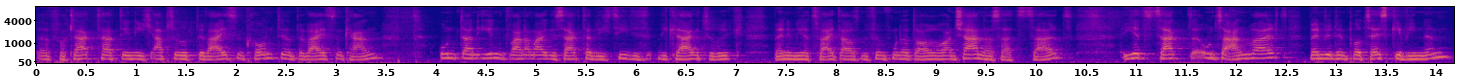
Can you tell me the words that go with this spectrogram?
äh, verklagt hat, den ich absolut beweisen konnte und beweisen kann. Und dann irgendwann einmal gesagt habe, ich ziehe die, Klage zurück, wenn er mir 2500 Euro an Schadenersatz zahlt. Jetzt sagt unser Anwalt, wenn wir den Prozess gewinnen,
